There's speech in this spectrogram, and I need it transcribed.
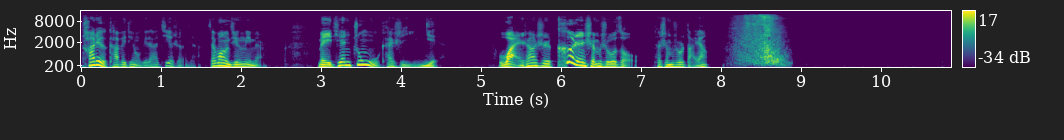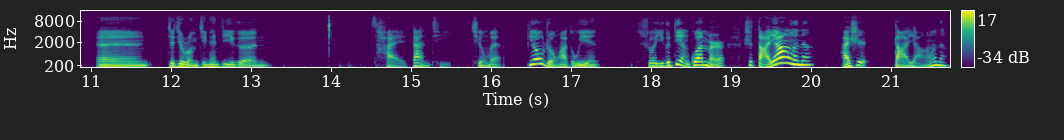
他这个咖啡厅，我给大家介绍一下，在望京里面，每天中午开始营业，晚上是客人什么时候走，他什么时候打烊。嗯，这就是我们今天第一个彩蛋题，请问标准化读音，说一个店关门是打烊了呢，还是打烊了呢？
